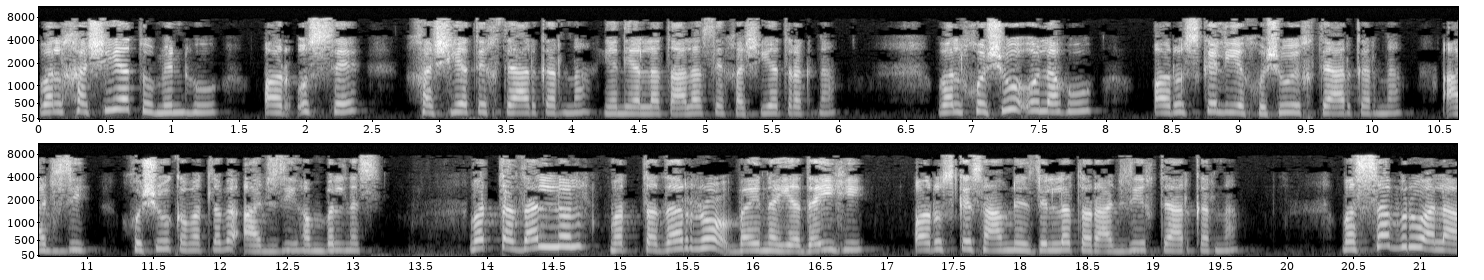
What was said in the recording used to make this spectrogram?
ولخشیت من ہوں اور اس سے خشیت اختیار کرنا یعنی اللہ تعالی سے خشیت رکھنا۔ ولخشو لہو اور اس کے لیے خوشو اختیار کرنا۔ آجزی خوشبو کا مطلب ہے آجزی ہمبلنس و تدل و تدر بین یدئی ہی اور اس کے سامنے ذلت اور آجزی اختیار کرنا۔ وہ صبر اللہ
